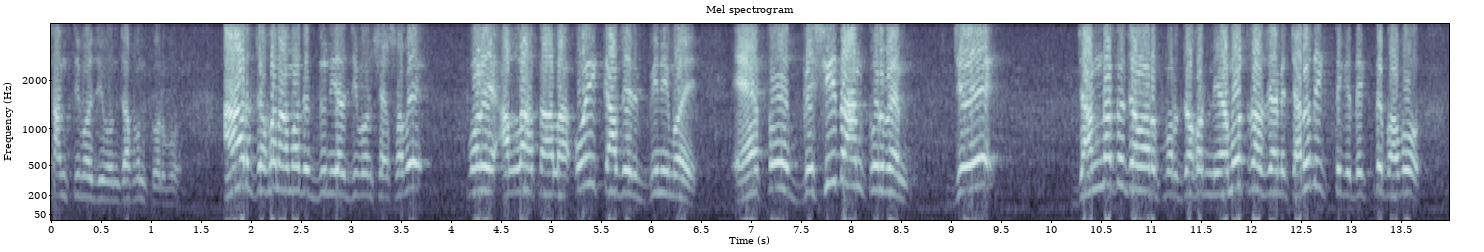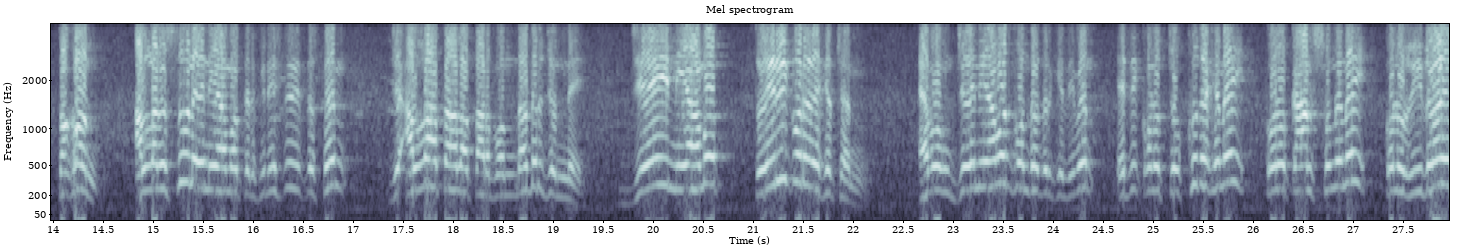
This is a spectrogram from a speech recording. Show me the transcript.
শান্তিময় জীবন যাপন করব। আর যখন আমাদের দুনিয়ার জীবন শেষ হবে, পরে আল্লাহ তালা ওই কাজের বিনিময়ে এত বেশি দান করবেন যে জান্নাতে যাওয়ার পর যখন নিয়ামত রাজে আমি চারিদিক থেকে দেখতে পাবো, তখন আল্লাহ রসুল এই নিয়ামতের ফিরিস্তি দিতেছেন যে আল্লাহ তাআলা তার বন্দাদের জন্য যেই নিয়ামত তৈরি করে রেখেছেন এবং যে নিয়ামত বন্দাদেরকে দিবেন, এটি কোনো চক্ষু দেখে নাই, কোনো কান শুনে নাই, কোনো হৃদয়ে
